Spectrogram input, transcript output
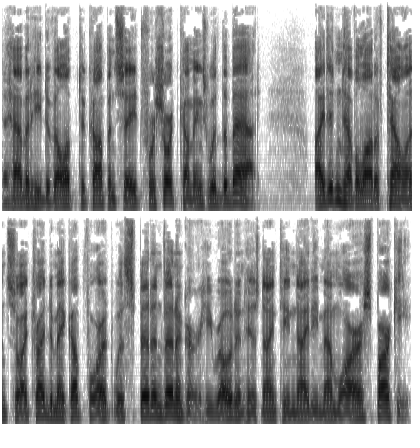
a habit he developed to compensate for shortcomings with the bat. I didn't have a lot of talent, so I tried to make up for it with spit and vinegar, he wrote in his 1990 memoir, Sparky.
